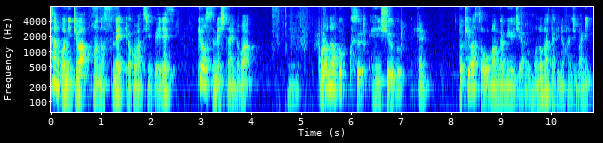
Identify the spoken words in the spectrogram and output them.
さんこんにちは。本のすすめ横松新平です。今日おすすめしたいのは、コロナブックス編集部編トキワ荘漫画ミュージアム物語の始まり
